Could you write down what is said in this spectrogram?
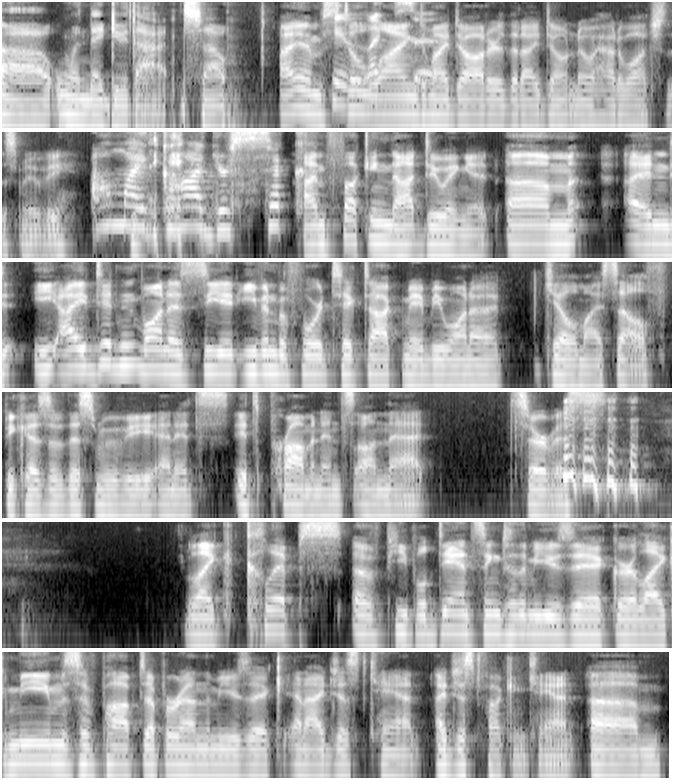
uh, when they do that. So, I am still likes lying to my daughter that I don't know how to watch this movie. Oh my god, you're sick. I'm fucking not doing it. Um, and I didn't want to see it even before TikTok made me want to kill myself because of this movie and its its prominence on that service. like clips of people dancing to the music or like memes have popped up around the music and I just can't. I just fucking can't. Um,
